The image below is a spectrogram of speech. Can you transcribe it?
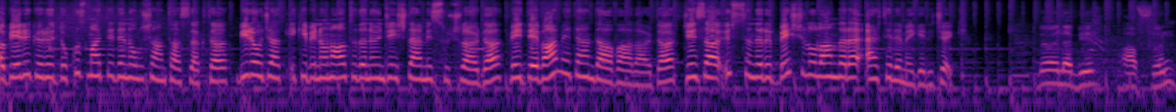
Habere göre 9 maddeden oluşan taslakta 1 Ocak 2016'dan önce işlenmiş suçlarda ve devam eden davalarda ceza üst sınırı 5 yıl olanlara erteleme gelecek. Böyle bir affın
